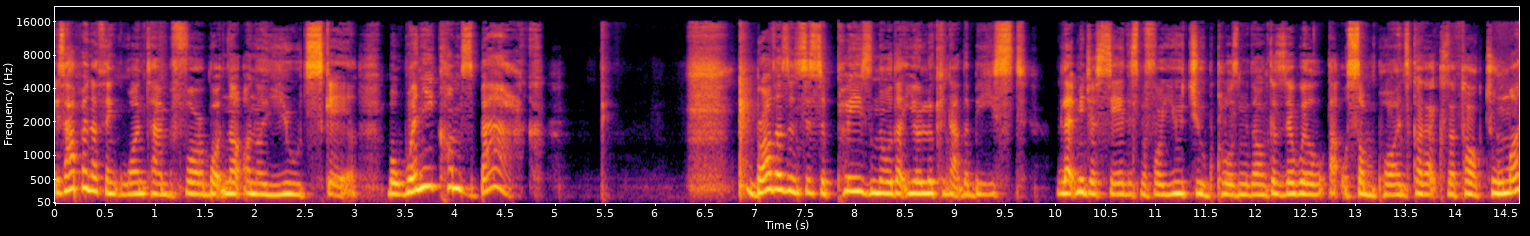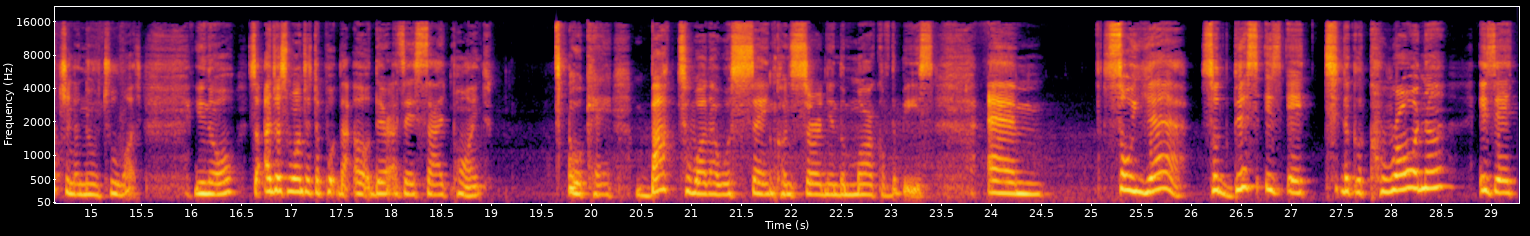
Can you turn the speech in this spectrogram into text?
it's happened I think one time before but not on a huge scale. But when he comes back, brothers and sisters, please know that you're looking at the beast. Let me just say this before YouTube close me down because they will at some point because I, I talk too much and I know too much, you know. So I just wanted to put that out there as a side point. Okay, back to what I was saying concerning the mark of the beast. Um, so yeah, so this is a the, the corona is a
